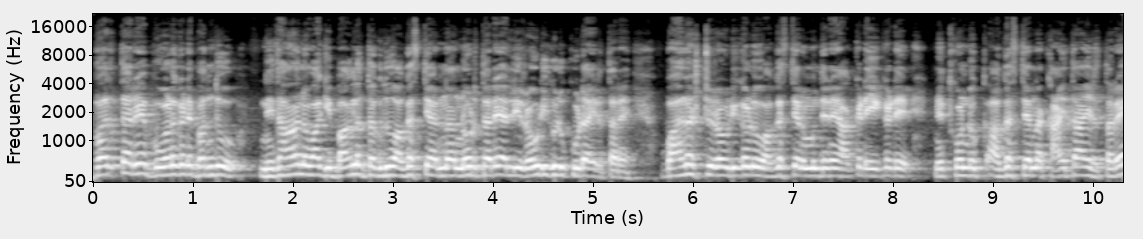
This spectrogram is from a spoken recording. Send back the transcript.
ಬರ್ತಾರೆ, ಒಳಗಡೆ ಬಂದು ನಿಧಾನವಾಗಿ ಬಾಗಿಲ ತೆಗೆದು ಅಗಸ್ತ್ಯನ ನೋಡ್ತಾರೆ. ಅಲ್ಲಿ ರೌಡಿಗಳು ಕೂಡ ಇರ್ತಾರೆ. ಬಹಳಷ್ಟು ರೌಡಿಗಳು ಅಗಸ್ತ್ಯನ ಮುಂದೆನೇ ಆ ಕಡೆ ಈ ಕಡೆ ನಿಂತ್ಕೊಂಡು ಅಗಸ್ತ್ಯನ ಕಾಯ್ತಾ ಇರ್ತಾರೆ.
